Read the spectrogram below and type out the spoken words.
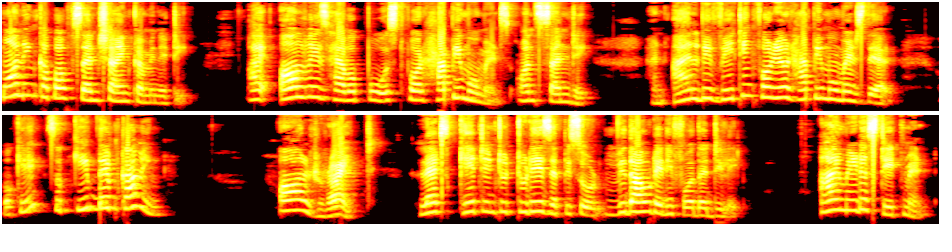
Morning Cup of Sunshine Community. I always have a post for happy moments on Sunday, and I'll be waiting for your happy moments there. Okay, so keep them coming. All right, let's get into today's episode without any further delay. I made a statement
